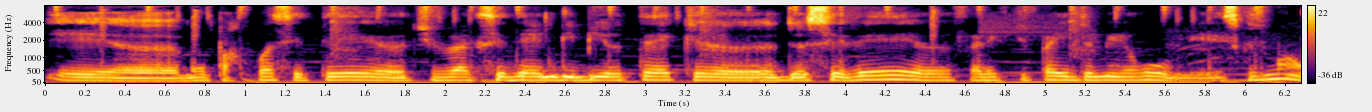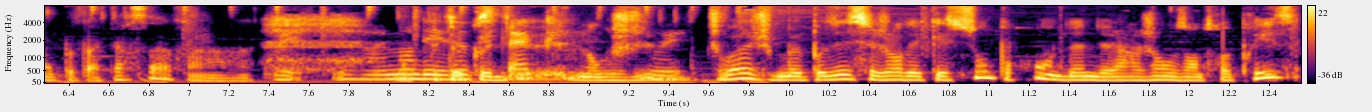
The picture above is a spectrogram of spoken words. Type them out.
Et euh, bon, parfois c'était, euh, tu veux accéder à une bibliothèque euh, de CV, euh, fallait que tu payes 2000 euros. Mais excuse-moi, on peut pas faire ça. Enfin, oui, vraiment des obstacles. donc, je, tu vois, je me posais ce genre de questions. Pourquoi on donne de l'argent aux entreprises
